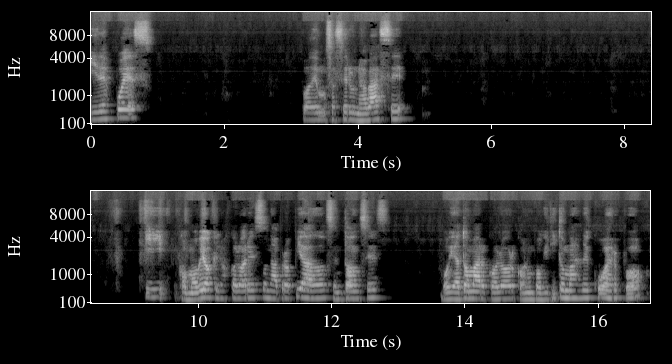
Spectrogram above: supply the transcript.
y después podemos hacer una base y como veo que los colores son apropiados entonces voy a tomar color con un poquitito más de cuerpo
